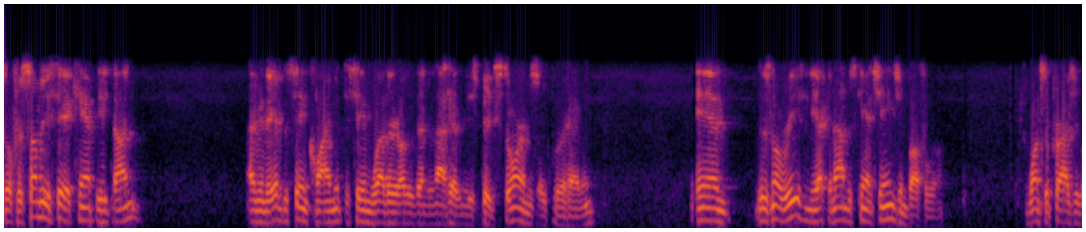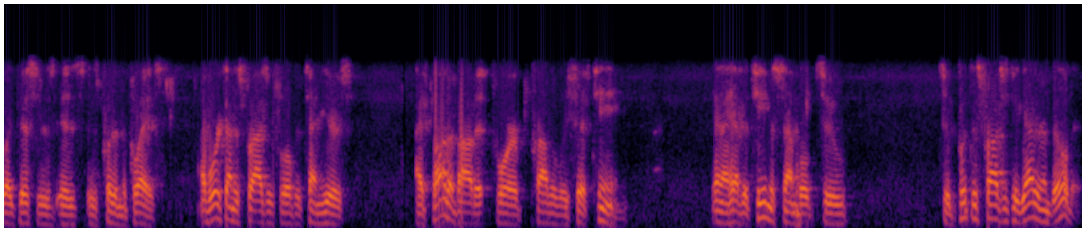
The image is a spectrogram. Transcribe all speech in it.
So for somebody to say it can't be done, I mean, they have the same climate, the same weather, other than they're not having these big storms like we're having. And there's no reason the economics can't change in Buffalo once a project like this is, is, is put into place. I've worked on this project for over 10 years. I've thought about it for probably 15. And I have the team assembled to to put this project together and build it.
